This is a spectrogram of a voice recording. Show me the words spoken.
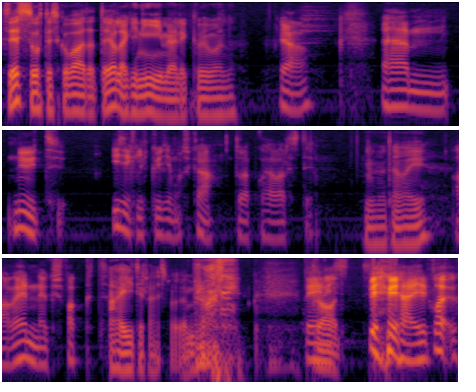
ses suhtes, kui vaadata, ei olegi nii imelik võib-olla. jaa ähm,. nüüd isiklik küsimus ka tuleb kohe varsti, no davai. aga enne üks fakt. ai tere, siis ma pean praadi. peenis, ja ei kohe,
